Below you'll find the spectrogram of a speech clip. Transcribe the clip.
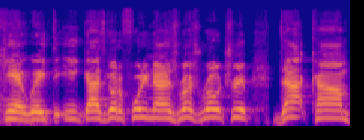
can't wait to eat. Guys, go to 49ersrushroadtrip.com.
